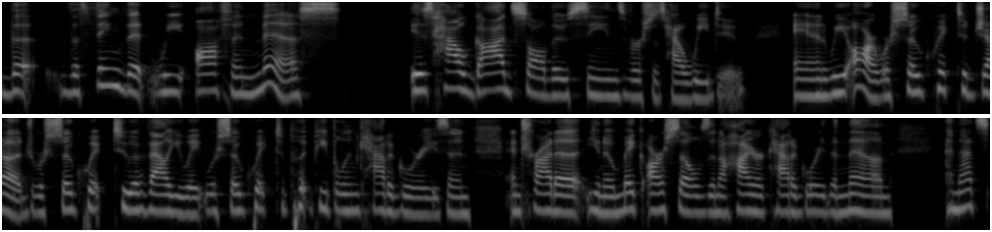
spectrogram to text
the the thing that we often miss is how God saw those scenes versus how we do. And we are. We're so quick to judge. We're so quick to evaluate. We're so quick to put people in categories and and try to, you know, make ourselves in a higher category than them. And that's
